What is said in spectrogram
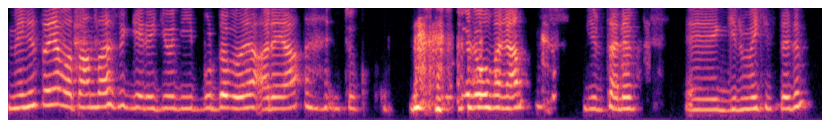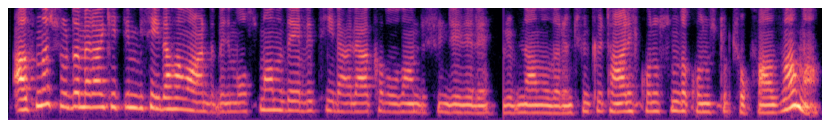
Melisa'ya vatandaşlık gerekiyor deyip burada böyle araya çok böyle olmayan bir talep e, girmek istedim. Aslında şurada merak ettiğim bir şey daha vardı benim Osmanlı Devleti ile alakalı olan düşünceleri Lübnanlıların. Çünkü tarih konusunda konuştuk çok fazla ama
